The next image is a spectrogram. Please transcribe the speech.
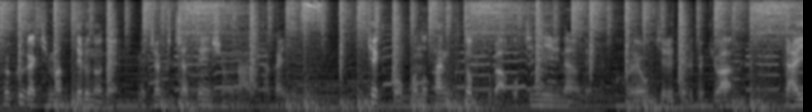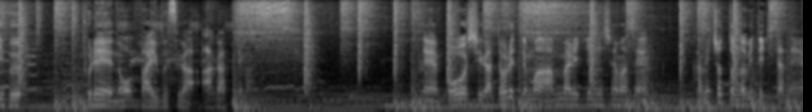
服が決まってるのでめちゃくちゃテンションが高いです。結構このタンクトップがお気に入りなのでこれを着れてる時はだいぶプレーのバイブスが上がってます。ね帽子が取れてもあんまり気にしません。髪ちょっと伸びてきたね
